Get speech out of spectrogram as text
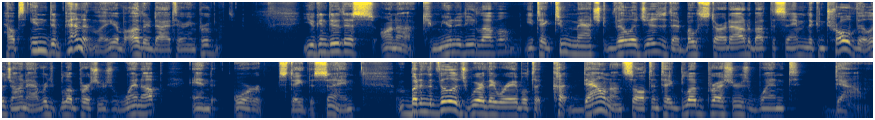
helps independently of other dietary improvements. You can do this on a community level. You take two matched villages that both start out about the same. In the control village, on average, blood pressures went up and or stayed the same. But in the village where they were able to cut down on salt intake, blood pressures went down.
